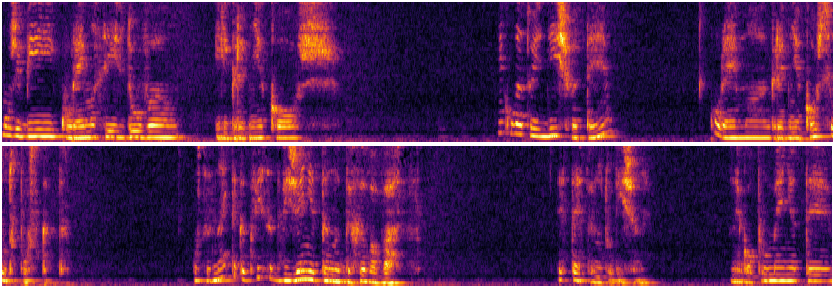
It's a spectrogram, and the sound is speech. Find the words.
може би корема се издува или гръдния кош. И когато издишвате, корема, гръдния кош се отпускат. Осъзнайте какви са движенията на дъха във вас. Естественото дишане. Не го променяте,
